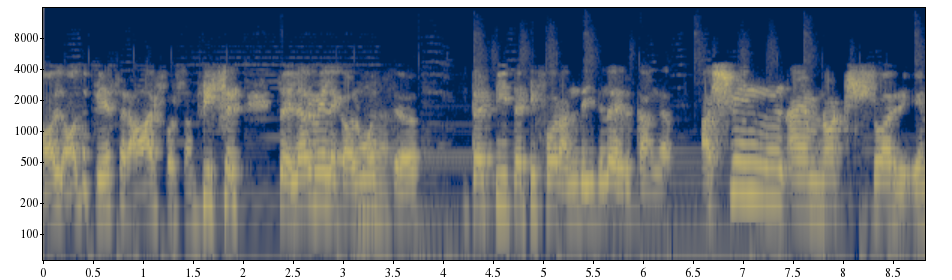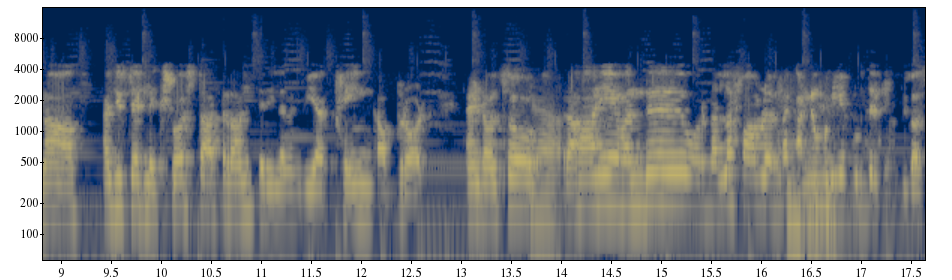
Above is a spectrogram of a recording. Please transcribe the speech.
All all the players are are for some reason so எல்லாருமே like almost thirty thirty four அந்த இதுல இருக்காங்க. Ashwin I am not sure ஏன்னா as you said like sure starter தெரியல when we are playing abroad. And also Yeah. Rahane வந்து ஒரு நல்ல ஃபார்ம்ல இருந்தா கண்ணு முடியே கொடுத்துருக்கலாம். Because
